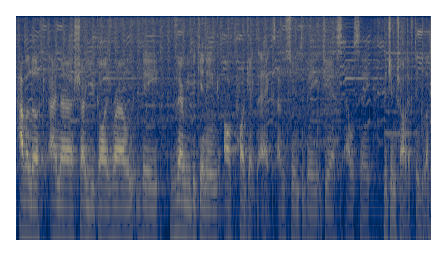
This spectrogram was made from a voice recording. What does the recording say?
have a look and uh, show you guys around the very beginning of Project X and soon to be GSLC, the Gymshark Lifting Club.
